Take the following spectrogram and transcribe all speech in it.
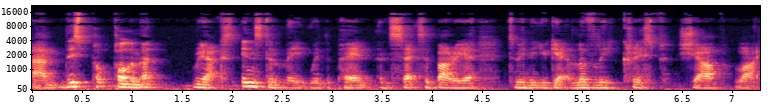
Um, this polymer reacts instantly with the paint and sets a barrier to mean that you get a lovely crisp sharp line.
